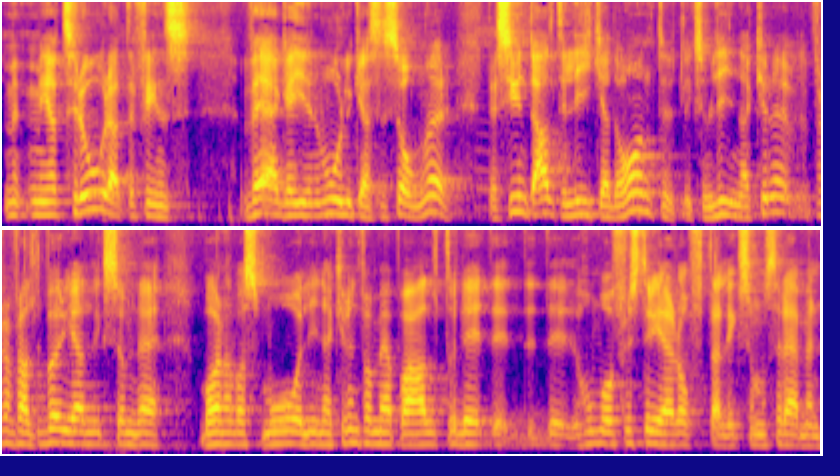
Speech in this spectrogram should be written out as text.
men, jag tror att det finns vägar genom olika säsonger. Det ser ju inte alltid likadant ut. Liksom, Lina kunde, framförallt i början liksom, när barnen var små, Lina kunde inte vara med på allt och det, det, det, hon var frustrerad ofta liksom, och sådär. Men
